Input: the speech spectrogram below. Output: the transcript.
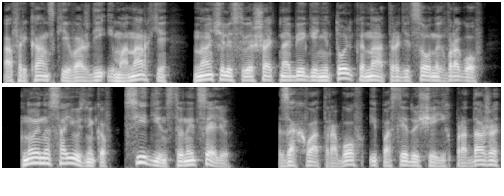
Африканские вожди и монархи начали совершать набеги не только на традиционных врагов, но и на союзников с единственной целью – захват рабов и последующая их продажа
